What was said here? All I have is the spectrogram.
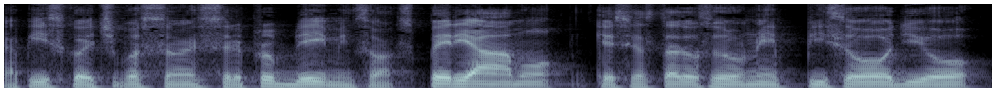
capisco che ci possono essere problemi, insomma, speriamo che sia stato solo un episodio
